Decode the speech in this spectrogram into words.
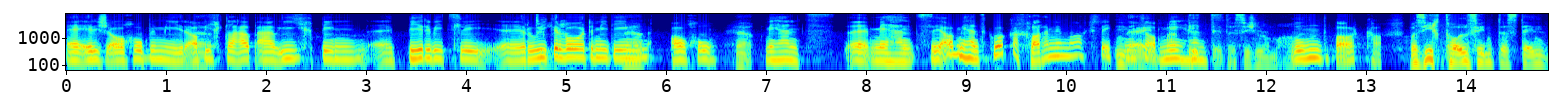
Äh, er ist angekommen bei mir. Aber ich glaube, auch ich bin äh, ein bisschen äh, ruhiger geworden mit ihm angekommen. Wir haben äh, wir haben es ja, gut gehabt. Klar haben wir mal gestritten. Nein, so, aber wir bitte, das ist normal. Wunderbar gehabt. Was ich toll finde, dass, denn,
